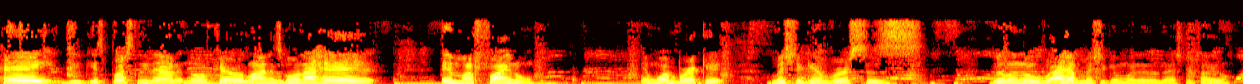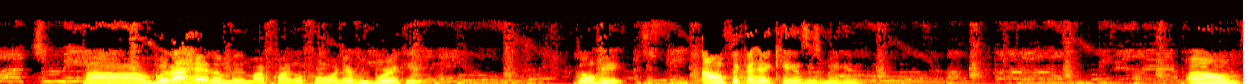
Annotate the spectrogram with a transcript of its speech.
Hate Duke, especially now that North Carolina's going. I had in my final, in one bracket, Michigan versus Villanova. I have Michigan winning the national title. Um, but I had them in my final four in every bracket. Don't hate. I don't think I had Kansas making it. Um,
